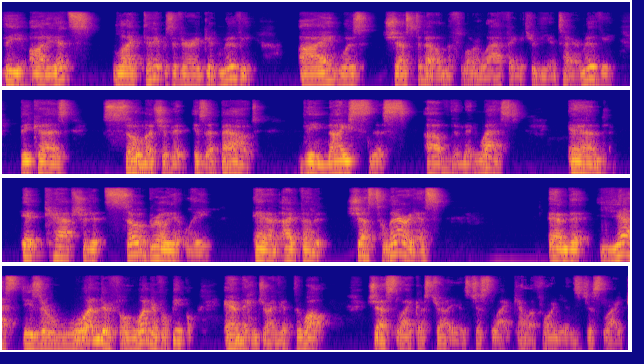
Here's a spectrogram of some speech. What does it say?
the audience liked it. It was a very good movie. I was just about on the floor laughing through the entire movie because so much of it is about the niceness of the Midwest. And it captured it so brilliantly, and I found it just hilarious. And that, yes, these are wonderful, wonderful people, and they can drive you up the wall just like Australians, just like Californians, just like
